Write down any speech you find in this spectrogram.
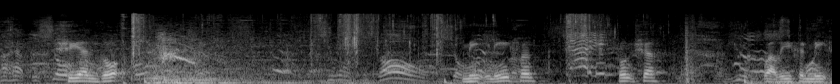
I have to show she her. ends up She wants us all to show her meeting. Ethan, doesn't she? Well, Ethan meets,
